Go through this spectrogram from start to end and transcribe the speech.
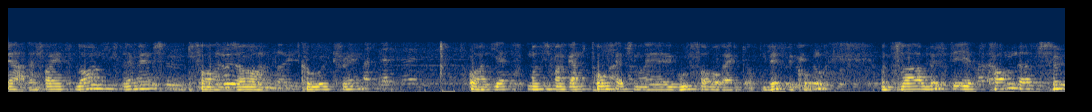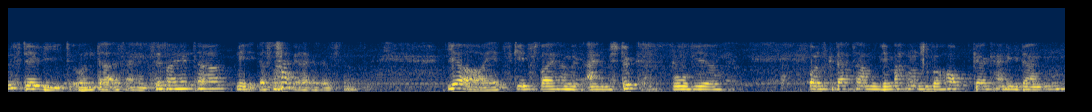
Ja, das war jetzt Lonely's Image von John Coltrane. Und jetzt muss ich mal ganz professionell gut vorbereitet auf die Liste gucken. Und zwar müsste jetzt kommen das fünfte Lied. Und da ist eine Ziffer hinter. Nee, das war gerade das fünfte. Ja, jetzt geht es weiter mit einem Stück, wo wir uns gedacht haben, wir machen uns überhaupt gar keine Gedanken.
